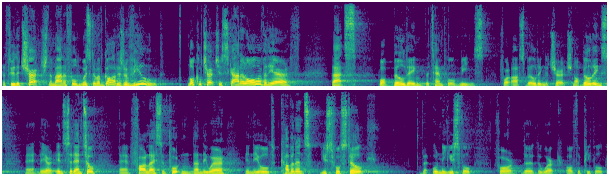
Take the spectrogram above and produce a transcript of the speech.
that through the church, the manifold wisdom of God is revealed local churches scattered all over the earth. That's what building the temple means for us, building the church. Not buildings, uh, they are incidental, uh, far less important than they were in the Old Covenant, useful still, but only useful for the, the work of the people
